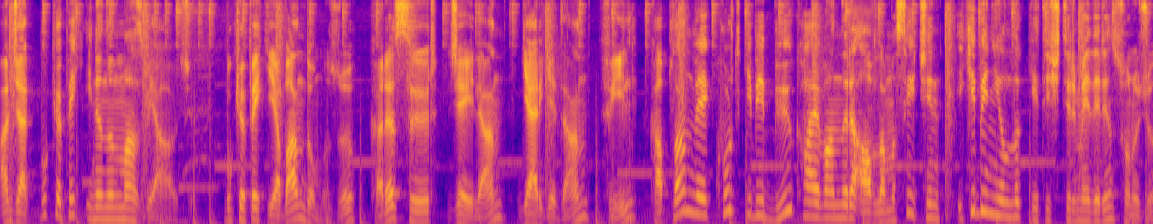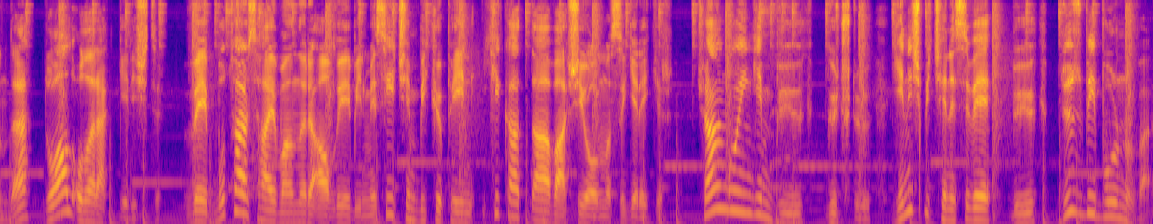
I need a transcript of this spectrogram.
Ancak bu köpek inanılmaz bir avcı. Bu köpek yaban domuzu, kara sığır, ceylan, gergedan, fil, kaplan ve kurt gibi büyük hayvanları avlaması için 2000 yıllık yetiştirmelerin sonucunda doğal olarak gelişti. Ve bu tarz hayvanları avlayabilmesi için bir köpeğin iki kat daha vahşi olması gerekir. Changuing'in büyük, güçlü, geniş bir çenesi ve büyük, düz bir burnu var.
